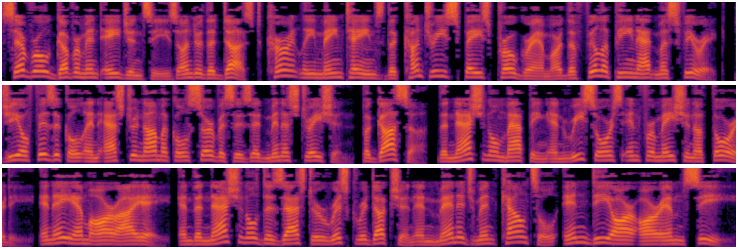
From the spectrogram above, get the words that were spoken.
Several government agencies under the DOST currently maintains the country's space program are the Philippine Atmospheric, Geophysical and Astronomical Services Administration PAGASA, the National Mapping and Resource Information Authority and the National Disaster Risk Reduction and Management Council NDRRMC.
